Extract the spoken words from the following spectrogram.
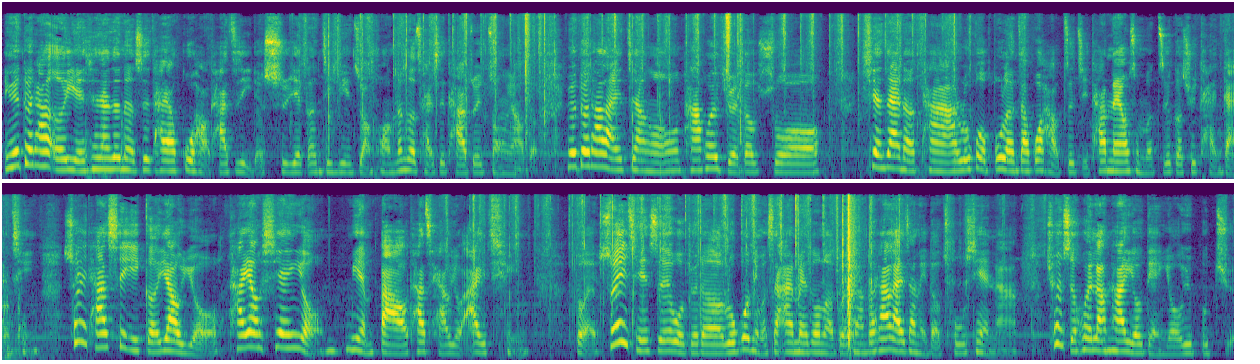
因为对他而言，现在真的是他要顾好他自己的事业跟经济状况，那个才是他最重要的。因为对他来讲哦，他会觉得说，现在的他如果不能照顾好自己，他没有什么资格去谈感情。所以他是一个要有，他要先有面包，他才要有爱情。对，所以其实我觉得，如果你们是暧昧中的对象，对他来讲，你的出现啊，确实会让他有点犹豫不决，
